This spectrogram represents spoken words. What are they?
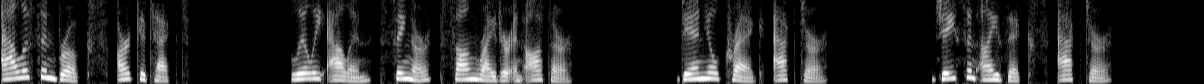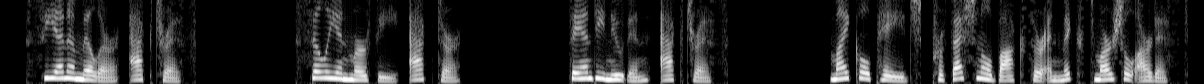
Alison Brooks, architect Lily Allen, singer, songwriter and author. Daniel Craig, actor. Jason Isaacs, actor. Sienna Miller, actress. Cillian Murphy, actor. Thandie Newton, actress. Michael Page, professional boxer and mixed martial artist.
